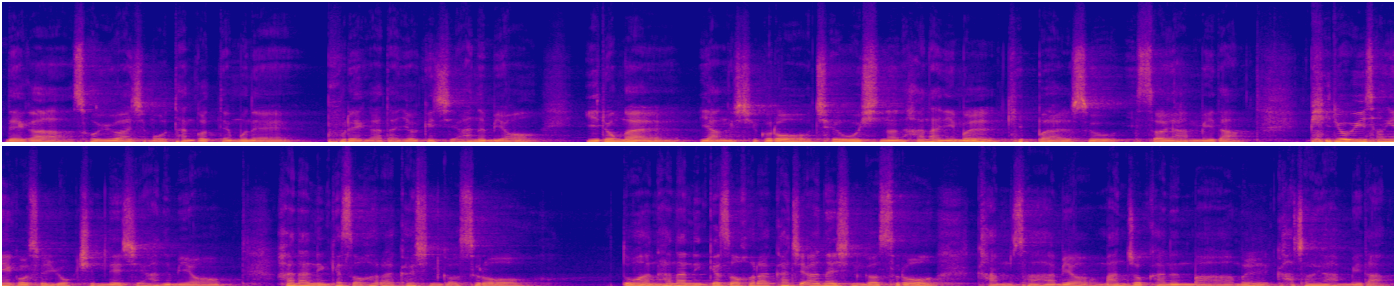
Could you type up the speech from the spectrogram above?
내가 소유하지 못한 것 때문에 불행하다 여기지 않으며 일용할 양식으로 채우시는 하나님을 기뻐할 수 있어야 합니다. 필요 이상의 것을 욕심내지 않으며 하나님께서 허락하신 것으로 또한 하나님께서 허락하지 않으신 것으로 감사하며 만족하는 마음을 가져야 합니다.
